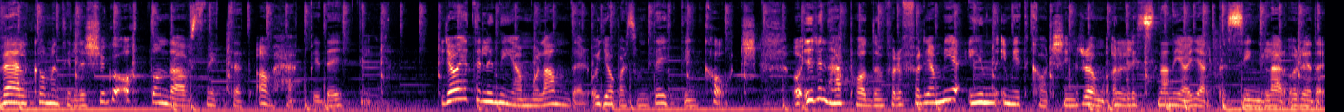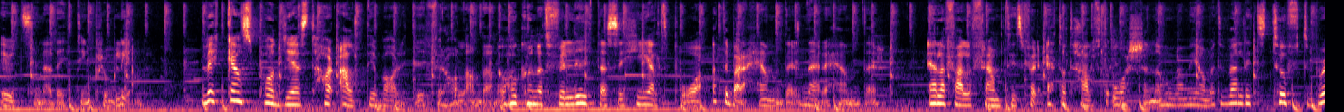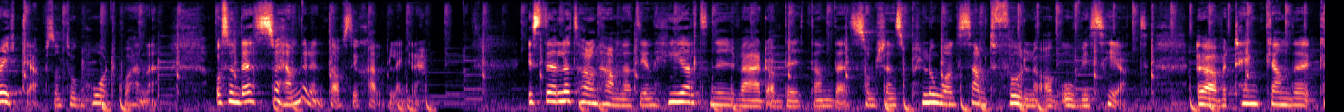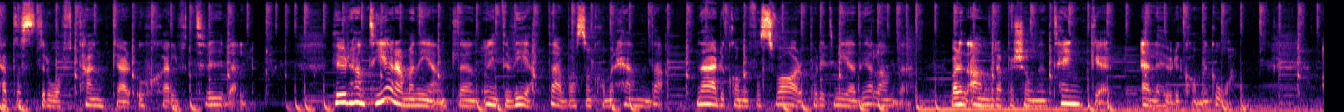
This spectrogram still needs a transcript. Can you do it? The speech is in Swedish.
Välkommen till det 28 avsnittet av Happy Dating. Jag heter Linnea Molander och jobbar som datingcoach. Och I den här podden får du följa med in i mitt coachingrum och lyssna när jag hjälper singlar att reda ut sina datingproblem. Veckans poddgäst har alltid varit i förhållanden och har kunnat förlita sig helt på att det bara händer när det händer. I alla fall fram tills för ett och ett halvt år sedan när hon var med om ett väldigt tufft breakup som tog hårt på henne. Och sedan dess så händer det inte av sig själv längre. Istället har hon hamnat i en helt ny värld av dejtande som känns plågsamt full av ovisshet, övertänkande, katastroftankar och självtvivel. Hur hanterar man egentligen att inte veta vad som kommer hända, när du kommer få svar på ditt meddelande, vad den andra personen tänker eller hur det kommer gå?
